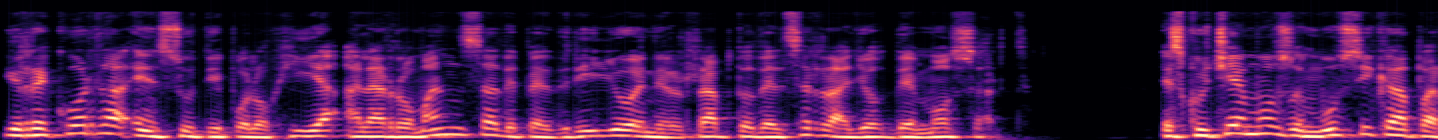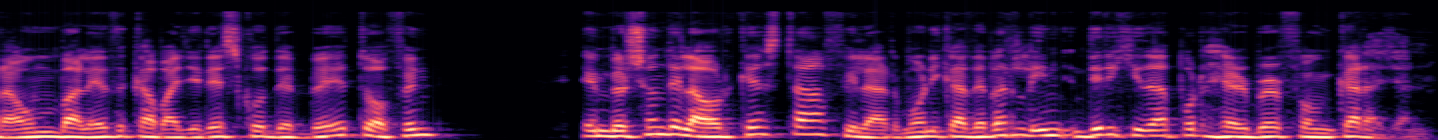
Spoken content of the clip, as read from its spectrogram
y recuerda en su tipología a la romanza de Pedrillo en el rapto del serrallo de Mozart. Escuchemos música para un ballet caballeresco de Beethoven en versión de la Orquesta Filarmónica de Berlín dirigida por Herbert von Karajan.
